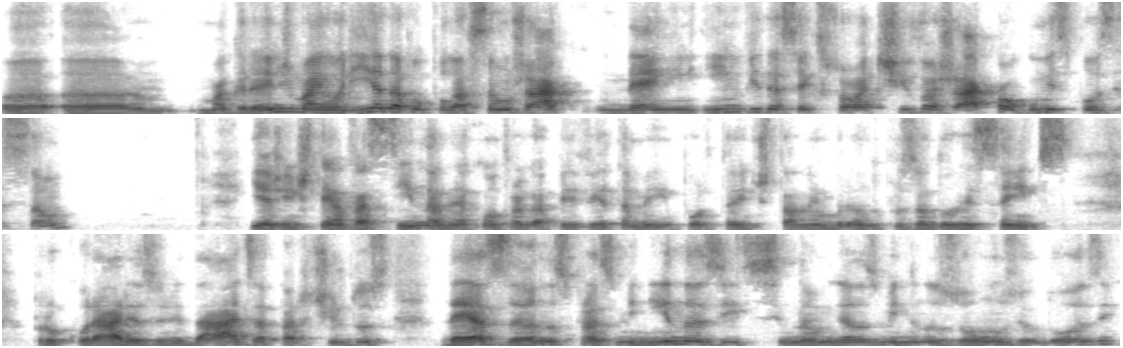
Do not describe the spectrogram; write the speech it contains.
uh, uh, uma grande maioria da população já né, em, em vida sexual ativa, já com alguma exposição e a gente tem a vacina né, contra o HPV, também é importante estar lembrando para os adolescentes procurarem as unidades a partir dos 10 anos para as meninas, e se não me engano, os meninos 11 ou 12,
